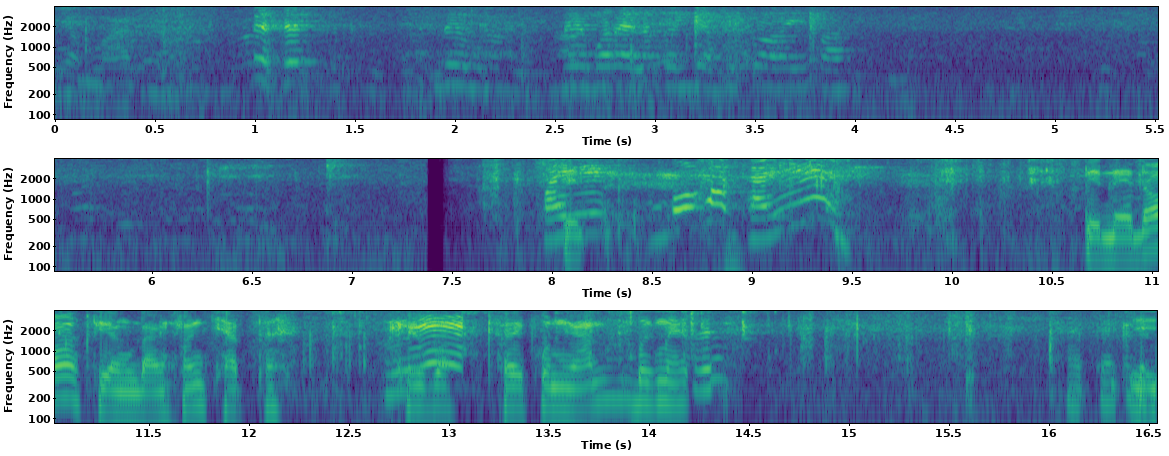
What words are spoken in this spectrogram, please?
เงียบมาเริ่มเริ่มบ่ได้เราเป็นเงียบที่ซอยป่ะไปบ่ฮอดไสเป็นไงเนาะเสียงดังฟังชัดนะคือว่าใส่ผลงานเบิ่งแหน่ อี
